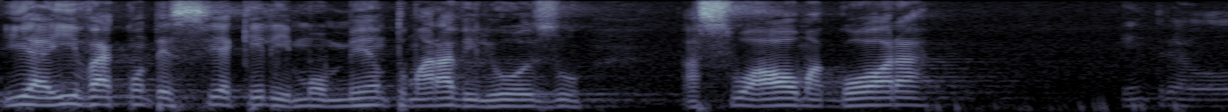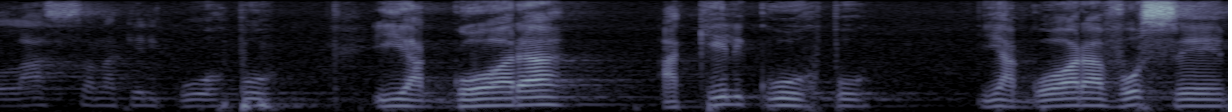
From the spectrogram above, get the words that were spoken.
e aí vai acontecer aquele momento maravilhoso. A sua alma agora entrelaça naquele corpo, e agora aquele corpo, e agora você,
